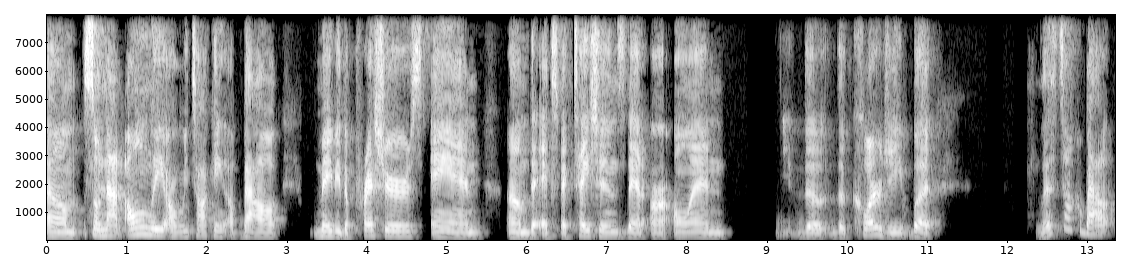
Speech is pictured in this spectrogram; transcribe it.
um so not only are we talking about maybe the pressures and um, the expectations that are on the the clergy but let's talk about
